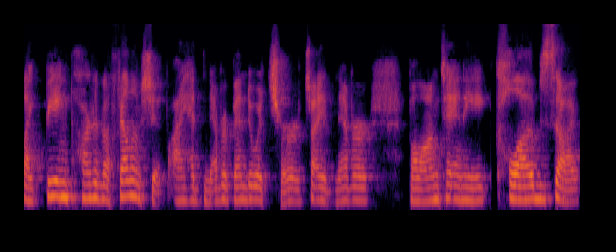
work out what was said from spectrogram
like being part of a fellowship. I had never been to a church. I had never belonged to any clubs. I,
